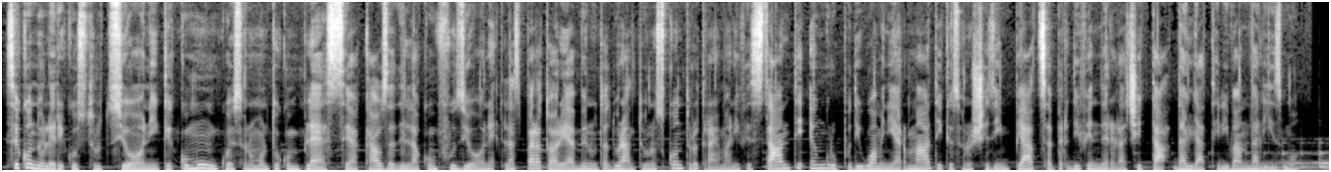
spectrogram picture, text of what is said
Secondo le ricostruzioni, che comunque sono molto complesse a causa della confusione, la sparatoria è avvenuta durante uno scontro tra i manifestanti e un gruppo di uomini armati che sono scesi in piazza per difendere la città dagli atti di vandalismo.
